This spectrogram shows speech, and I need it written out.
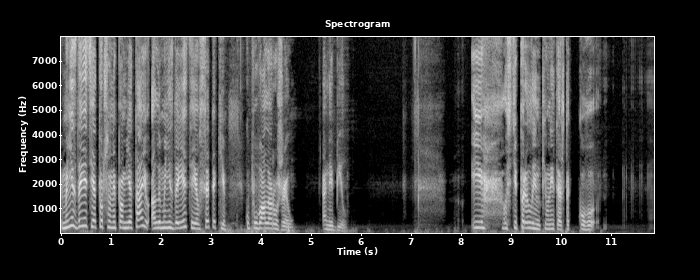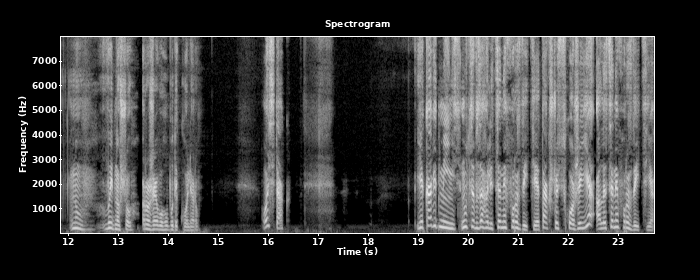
Мені здається, я точно не пам'ятаю, але мені здається, я все-таки купувала рожеву, а не біл. І ось ці перлинки, вони теж такого, ну, видно, що рожевого буде кольору. Ось так. Яка відмінність? Ну, це взагалі це не форзиція. Так, щось схоже є, але це не форзиція.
